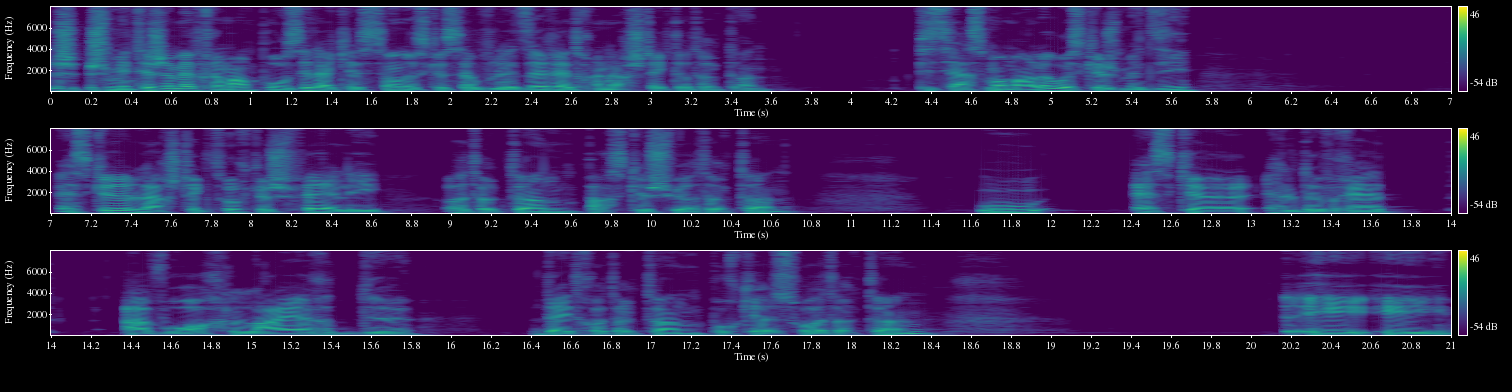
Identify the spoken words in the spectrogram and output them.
je, je m'étais jamais vraiment posé la question de ce que ça voulait dire être un architecte autochtone. Puis c'est à ce moment-là où est-ce que je me dis, est-ce que l'architecture que je fais, elle est autochtone parce que je suis autochtone? Ou est-ce qu'elle devrait avoir l'air d'être autochtone pour qu'elle soit autochtone? Et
